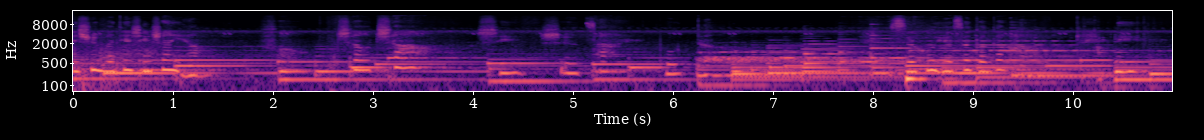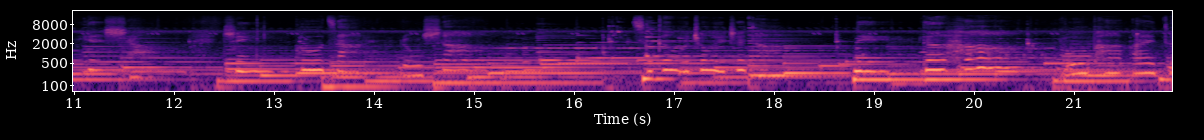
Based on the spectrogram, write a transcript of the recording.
也许满天星闪耀，风悄悄，心事猜不到。似乎月色刚刚好，你也笑，禁锢在容笑。此刻我终于知道你的好，不怕爱的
